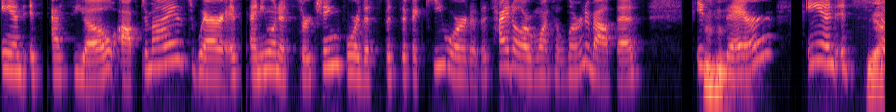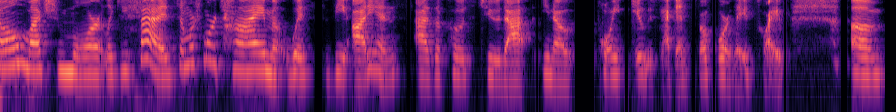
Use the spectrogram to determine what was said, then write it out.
and it's SEO optimized, where if anyone is searching for the specific keyword or the title or want to learn about this, it's mm-hmm. there and it's yeah. so much more, like you said, so much more time with the audience as opposed to that, you know, 0.2 seconds before they swipe. Um,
